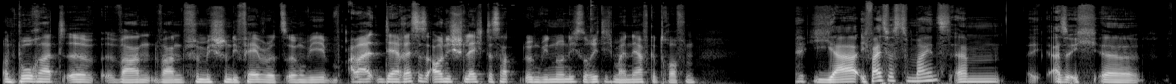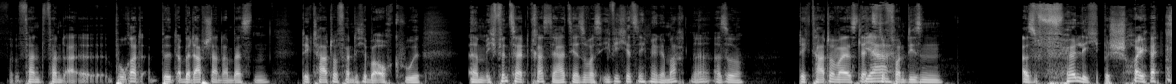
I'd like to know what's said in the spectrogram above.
und Borat äh, waren waren für mich schon die Favorites irgendwie. Aber der Rest ist auch nicht schlecht. Das hat irgendwie nur nicht so richtig meinen Nerv getroffen. Ja, ich weiß, was du meinst. Ähm, also ich äh, fand, fand äh, Borat mit Abstand am besten. Diktator fand ich aber auch cool. Ähm, ich finde es halt krass, der hat ja sowas ewig jetzt nicht mehr gemacht, ne? Also Diktator war das letzte Ja. von diesen, also völlig bescheuerten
